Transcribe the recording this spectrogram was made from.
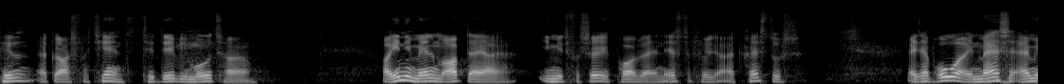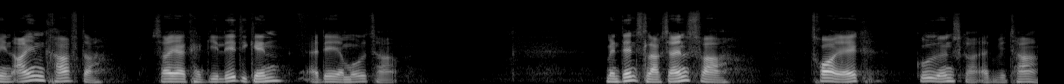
til at gøre os fortjent til det, vi modtager. Og indimellem opdager jeg i mit forsøg på at være en efterfølger af Kristus, at jeg bruger en masse af mine egne kræfter, så jeg kan give lidt igen af det, jeg modtager. Men den slags ansvar tror jeg ikke, Gud ønsker, at vi tager.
